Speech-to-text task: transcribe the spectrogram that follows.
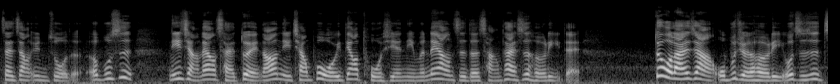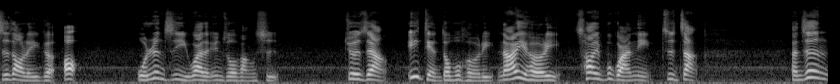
在这样运作的，而不是你讲那样才对，然后你强迫我一定要妥协。你们那样子的常态是合理的，对我来讲，我不觉得合理。我只是知道了一个哦，我认知以外的运作方式，就是这样，一点都不合理，哪里合理？超级不管你，智障，反正。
